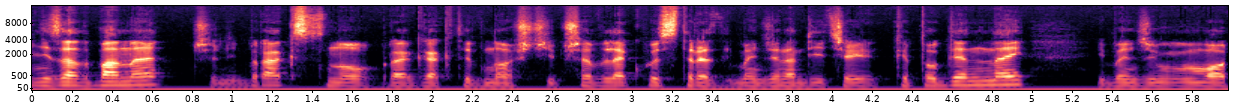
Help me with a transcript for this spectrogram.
niezadbane, czyli brak snu, brak aktywności, przewlekły stres i będzie na diecie ketogennej i będzie mimo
